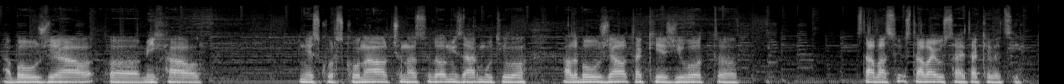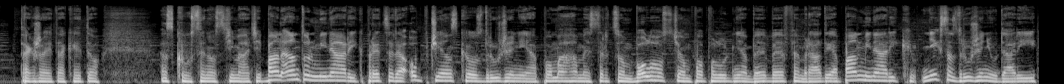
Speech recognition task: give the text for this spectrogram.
a bohužiaľ Michal neskôr skonal, čo nás veľmi zarmutilo, ale bohužiaľ taký je život, stávajú sa aj také veci. Takže aj takéto a skúsenosti máte. Pán Anton Minárik, predseda občianskeho združenia Pomáhame srdcom, bol hosťom popoludňa BBFM rádia. Pán Minárik, nech sa združeniu darí,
